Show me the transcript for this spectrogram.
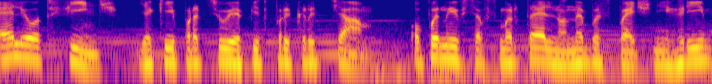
Еліот Фінч, який працює під прикриттям, опинився в смертельно небезпечній грі.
